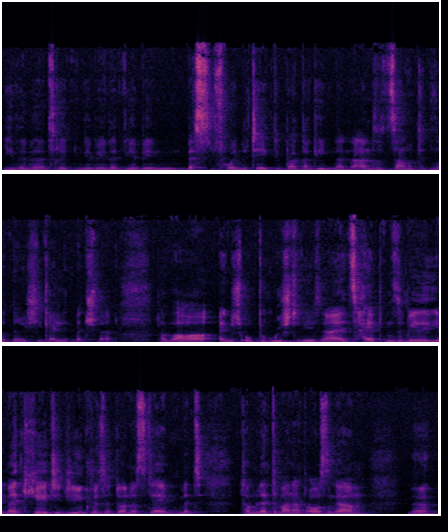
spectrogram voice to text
gewinne, dann treten wir wieder, wir den besten Freunde die Partner gegeneinander an sozusagen und dann wird ein richtig geiles Match werden. Da war er eigentlich auch beruhigt gewesen. Ja. Jetzt hypten sie beide ihr Match, JTG und Chris Adonis, der eben mit Tom Lettemann nach draußen kam, ne?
